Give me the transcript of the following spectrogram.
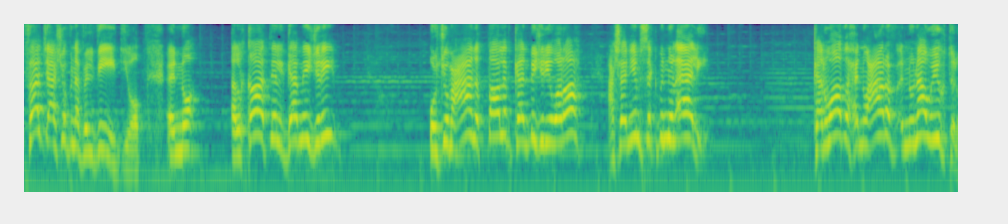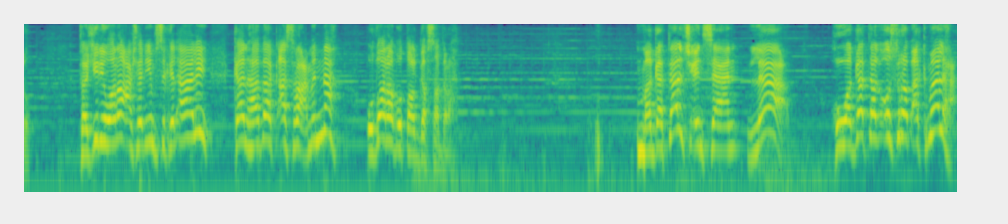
فجأة شفنا في الفيديو إنه القاتل قام يجري وجمعان الطالب كان بيجري وراه عشان يمسك منه الآلي. كان واضح إنه عارف إنه ناوي يقتله. فجري وراه عشان يمسك الآلي كان هذاك أسرع منه وضربه طلقة في صدره. ما قتلش إنسان لا هو قتل أسرة بأكملها.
